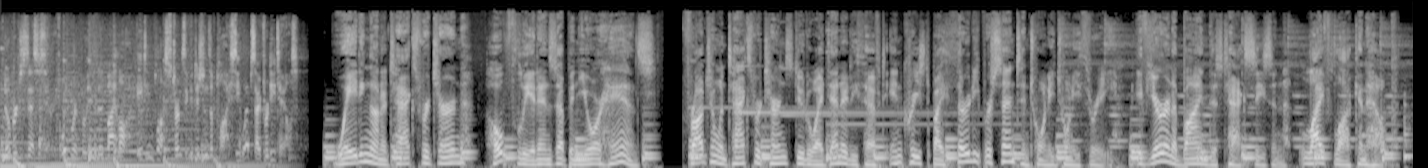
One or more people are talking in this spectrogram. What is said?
No purchase necessary. Full prohibited by law. 18 plus terms and conditions apply. See website for details. Waiting on a tax return? Hopefully, it ends up in your hands. Fraudulent tax returns due to identity theft increased by 30% in 2023. If you're in a bind this tax season, LifeLock can help.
